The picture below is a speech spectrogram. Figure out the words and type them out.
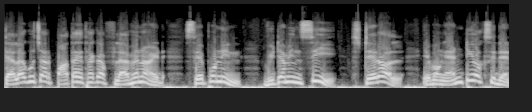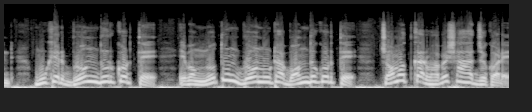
তেলাগুচার পাতায় থাকা flavonoid, saponin, vitamin C, sterol এবং অ্যান্টিঅক্সিডেন্ট মুখের ব্রণ দূর করতে এবং নতুন ব্রণ উঠা বন্ধ করতে চমৎকারভাবে সাহায্য করে।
